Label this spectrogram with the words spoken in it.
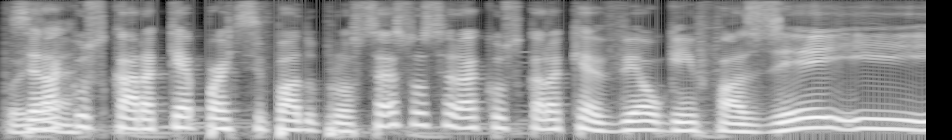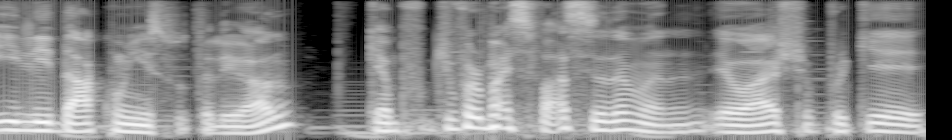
Pois será é. que os caras querem participar do processo ou será que os caras querem ver alguém fazer e, e lidar com isso, tá ligado? Que, é, que for mais fácil, né, mano? Eu acho, porque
